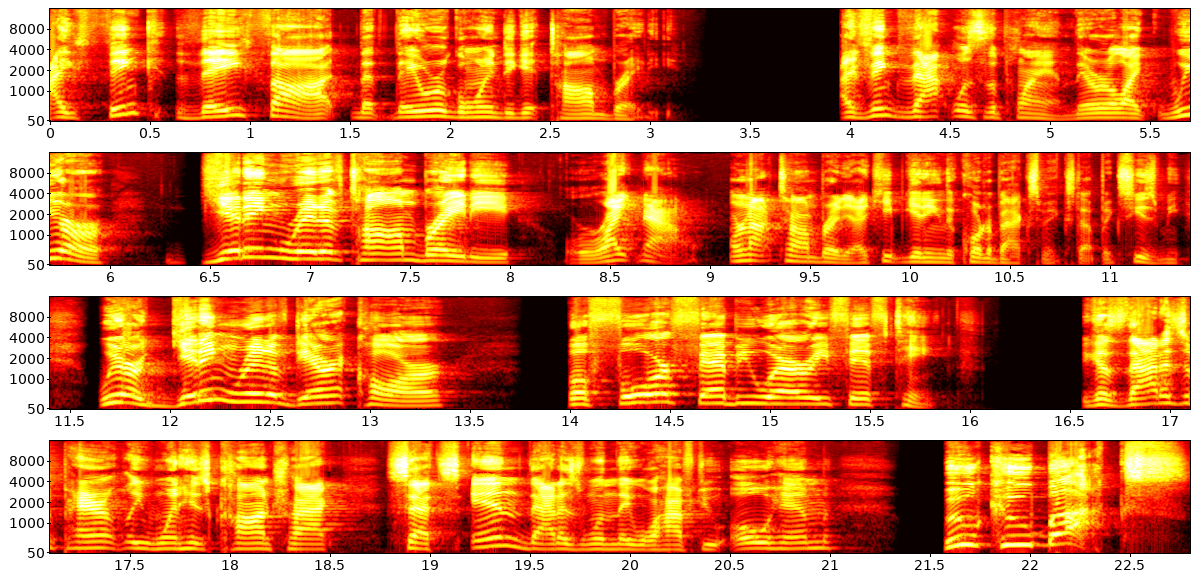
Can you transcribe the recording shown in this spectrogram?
I think they thought that they were going to get Tom Brady. I think that was the plan. They were like, we are getting rid of Tom Brady right now. Or not Tom Brady. I keep getting the quarterbacks mixed up. Excuse me. We are getting rid of Derek Carr before February 15th because that is apparently when his contract sets in. That is when they will have to owe him buku bucks.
